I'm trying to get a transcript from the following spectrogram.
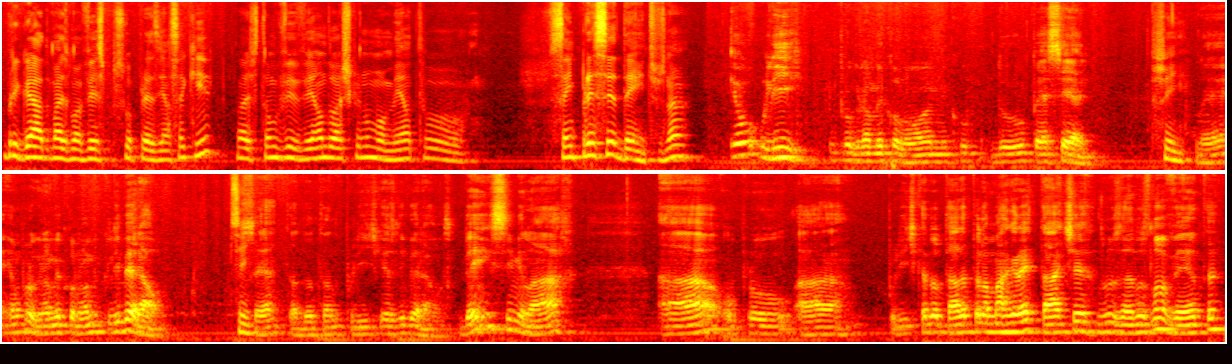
obrigado mais uma vez por sua presença aqui. Nós estamos vivendo, acho que, num momento sem precedentes, né? Eu li o programa econômico do PSL. Sim. Né? É um programa econômico liberal. Sim. Certo? Adotando políticas liberais. Bem similar à, à política adotada pela Margaret Thatcher nos anos 90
